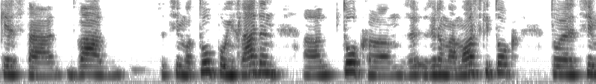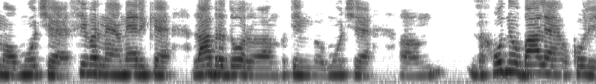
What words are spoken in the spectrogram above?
kjer sta dva, recimo, topo in hladen um, tok, um, oziroma morski tok, to je recimo območje Severne Amerike, Labrador, um, potem območje um, zahodne obale, okoli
